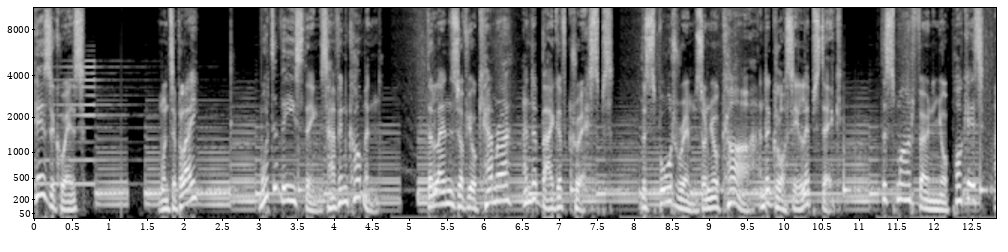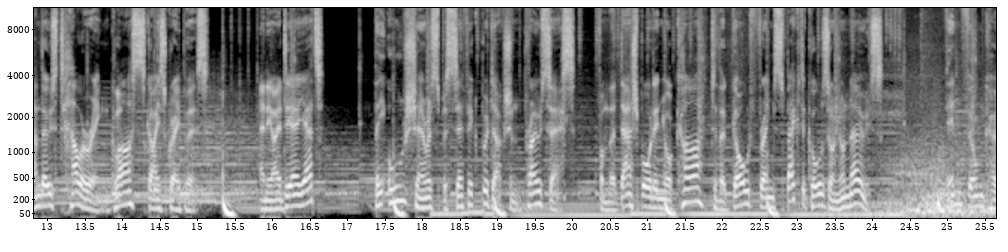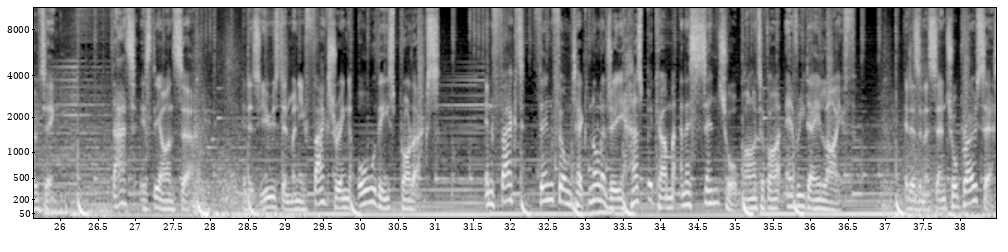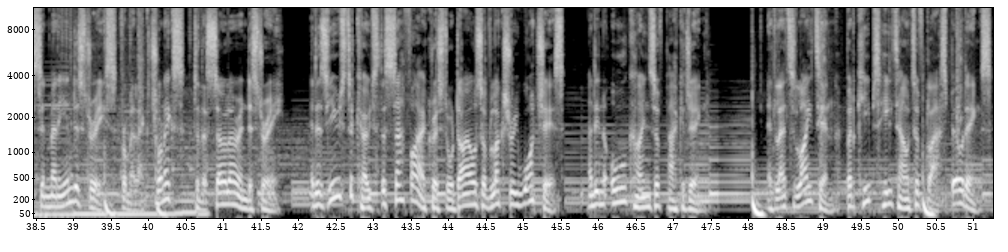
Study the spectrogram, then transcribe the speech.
Here's a quiz. Want to play? What do these things have in common? The lens of your camera and a bag of crisps. The sport rims on your car and a glossy lipstick. The smartphone in your pocket and those towering glass skyscrapers. Any idea yet? They all share a specific production process, from the dashboard in your car to the gold-framed spectacles on your nose. Thin film coating. That is the answer. It is used in manufacturing all these products. In fact, thin film technology has become an essential part of our everyday life. It is an essential process in many industries, from electronics to the solar industry. It is used to coat the sapphire crystal dials of luxury watches and in all kinds of packaging. It lets light in but keeps heat out of glass buildings.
